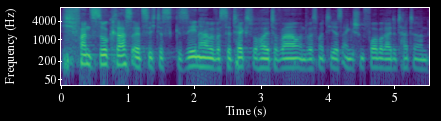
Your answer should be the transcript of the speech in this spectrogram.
Ich fand es so krass, als ich das gesehen habe, was der Text für heute war und was Matthias eigentlich schon vorbereitet hatte. Und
